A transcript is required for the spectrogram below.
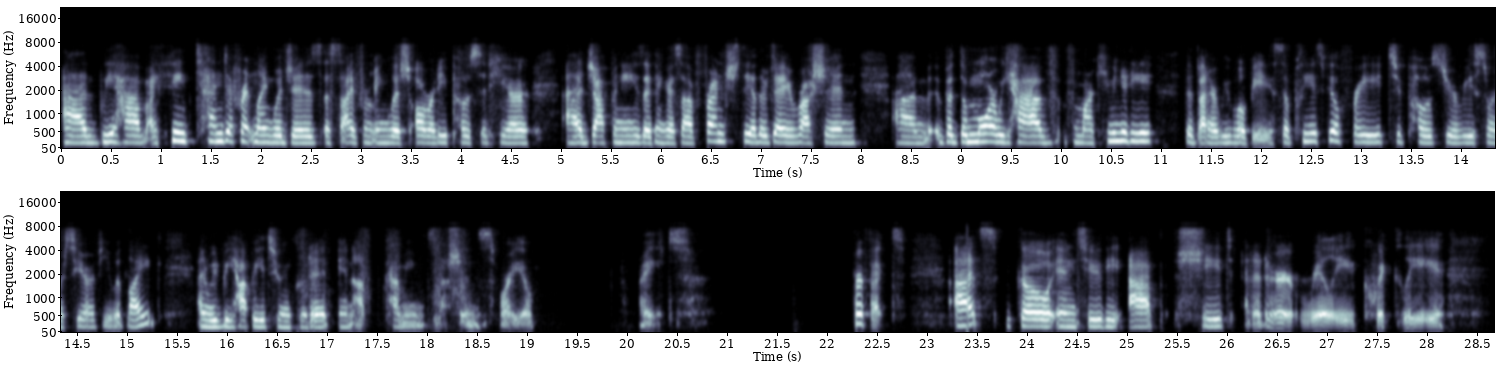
And we have, I think, 10 different languages aside from English already posted here. Uh, Japanese, I think I saw French the other day, Russian, um, but the more we have from our community, the better we will be. So please feel free to post your resource here if you would like. and we'd be happy to include it in upcoming sessions for you. Right. Perfect. Let's go into the app sheet editor really quickly.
